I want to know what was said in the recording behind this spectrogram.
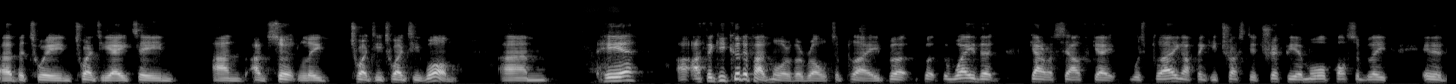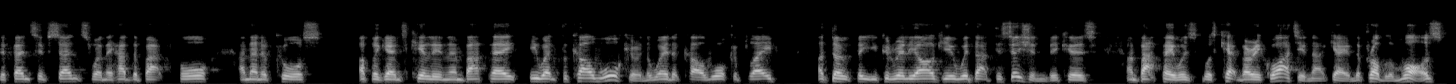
uh, between 2018 and and certainly 2021. Um, here, I think he could have had more of a role to play, but but the way that Gareth Southgate was playing. I think he trusted Trippier more, possibly in a defensive sense when they had the back four. And then, of course, up against Kylian Mbappe, he went for Kyle Walker. And the way that Kyle Walker played, I don't think you could really argue with that decision because Mbappe was was kept very quiet in that game. The problem was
